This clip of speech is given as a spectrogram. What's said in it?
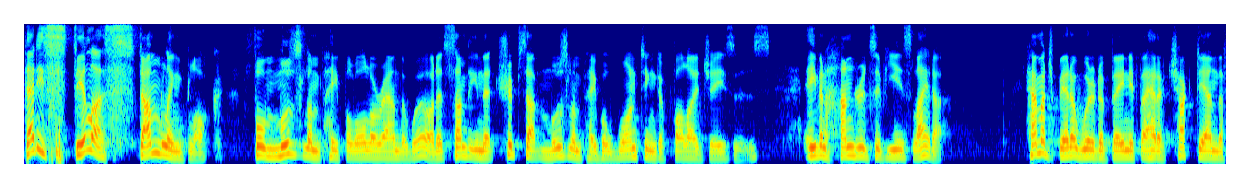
that is still a stumbling block for Muslim people all around the world. It's something that trips up Muslim people wanting to follow Jesus, even hundreds of years later. How much better would it have been if they had chucked down the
